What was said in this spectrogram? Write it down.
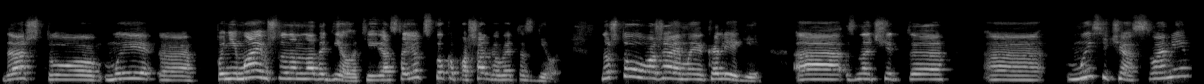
да, что мы понимаем, что нам надо делать, и остается только пошагово это сделать. Ну что, уважаемые коллеги, значит, мы сейчас с вами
